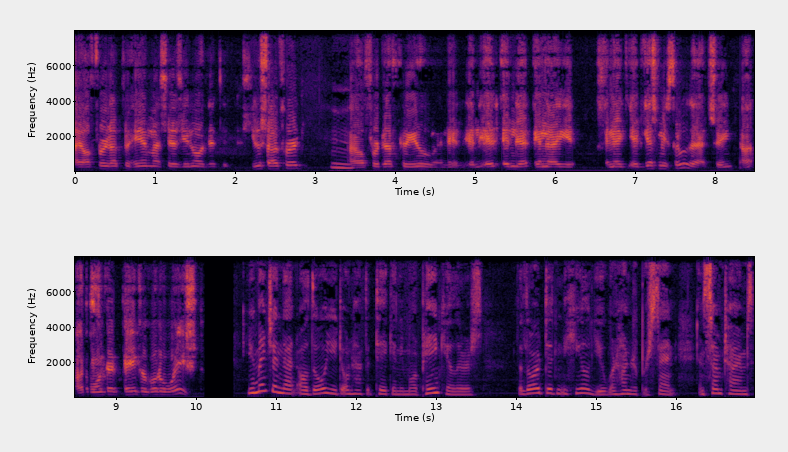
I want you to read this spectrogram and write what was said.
I offered it up to him. I says, you know, that you suffered. Mm-hmm. I offered it up to you, and and and, and, and I and it, it, gets me through that. See, I, I don't want that pain to go to waste. You mentioned that although you don't have to take any more painkillers, the Lord didn't heal you 100%, and sometimes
